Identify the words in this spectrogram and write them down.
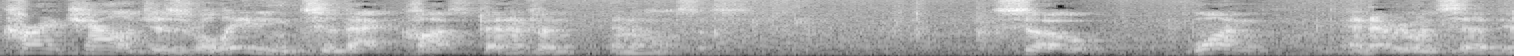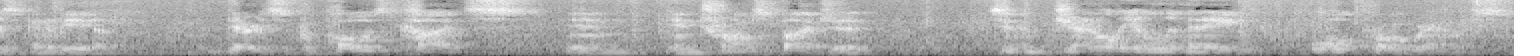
current challenges relating to that cost benefit analysis. So, one, and everyone said there's going to be a, there's proposed cuts in, in Trump's budget to generally eliminate all programs,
